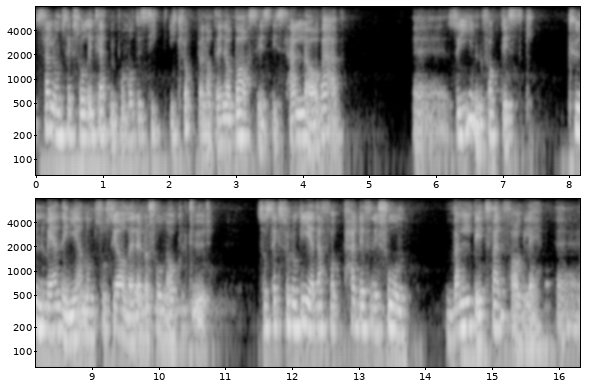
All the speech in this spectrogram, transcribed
selv om seksualiteten på en måte sitter i kroppen, at den har basis i celler og vev, eh, så gir den faktisk kun mening gjennom sosiale relasjoner og kultur. Så sexologi er derfor per definisjon veldig tverrfaglig, eh,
